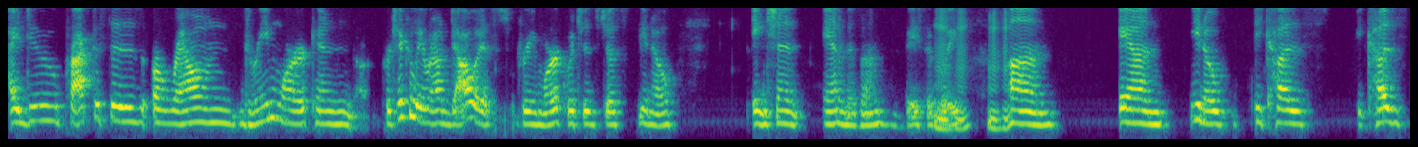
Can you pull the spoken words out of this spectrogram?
i do practices around dream work and particularly around taoist dream work which is just you know ancient animism basically mm-hmm mm-hmm um and you know because because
